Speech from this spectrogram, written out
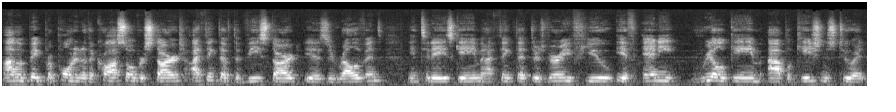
I'm a big proponent of the crossover start. I think that the V-start is irrelevant in today's game, and I think that there's very few, if any, real game applications to it.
